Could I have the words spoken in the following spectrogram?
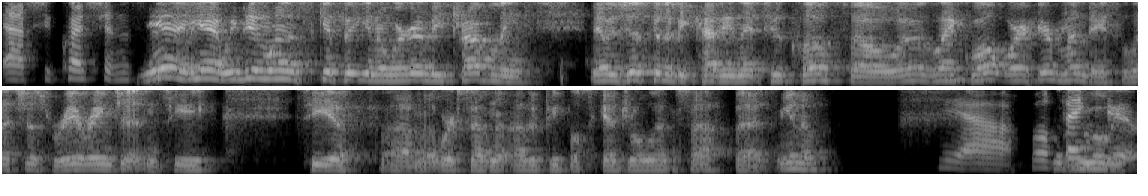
ask you questions. Yeah, yeah. We didn't want to skip it. You know, we're going to be traveling, and it was just going to be cutting it too close. So it was like, well, we're here Monday, so let's just rearrange it and see see if um, it works on other people's schedule and stuff. But you know. Yeah. Well, thank you.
